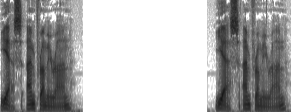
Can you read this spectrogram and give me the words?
Yes, I'm from Iran. Yes, I'm from Iran.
